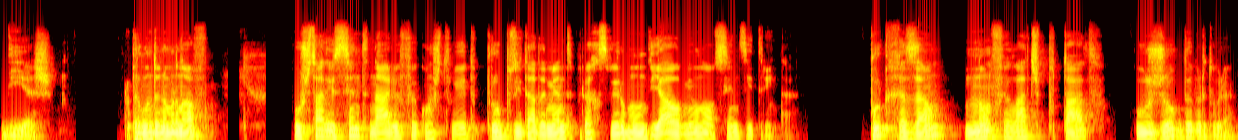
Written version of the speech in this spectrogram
dias. Pergunta número 9. O estádio Centenário foi construído propositadamente para receber o Mundial 1930. Por que razão não foi lá disputado o jogo de abertura?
